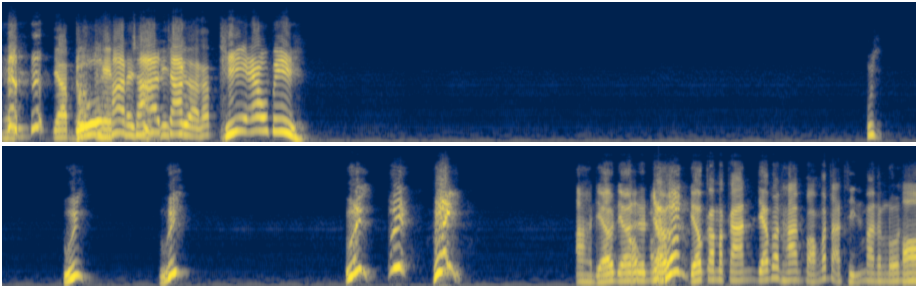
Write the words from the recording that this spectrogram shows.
เห็น อย่าดูเพิ่งเห็นภาพในช้าสิ่งที่จาก เชื่อครับ TLB อุ้ยอุ้ย อุ้ยอุ้ยอุ้ยอุ้ย อะเดี๋ยวเดี๋ยวเอาเดี๋ยวอย่าเพิ่งเดี๋ยวกรรมการเดี๋ยวประธานป๋องก็ตัดสินมาทางโน้นอ๋อ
